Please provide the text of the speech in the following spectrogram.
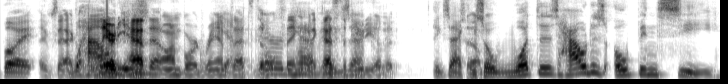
But Exactly. how they already does- have that onboard ramp. Yeah, that's the whole thing. Like it, that's the beauty of it. exactly. So- So, what does how does OpenSea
